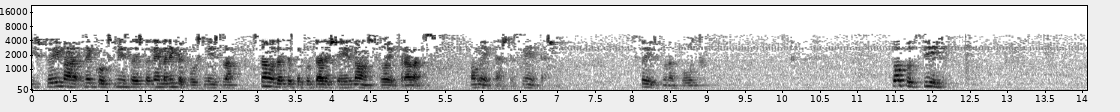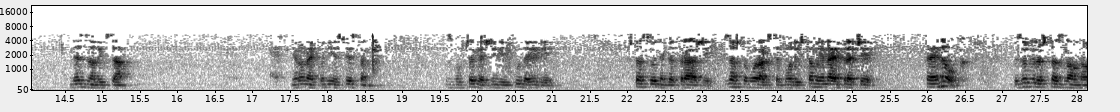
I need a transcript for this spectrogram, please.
I što ima nekog smisla i što nema nikakvog smisla, samo da te se putariše jer ima on svoj pravac. Ometaš te, smetaš stojiš mu na putu. Poput tih neznalica, jer onaj ko nije svjestan zbog čega živi i kuda ide, šta se od njega traži, zašto mora se bori, šta mu je najpreće, taj je nauk. Bez obzira šta znao na,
